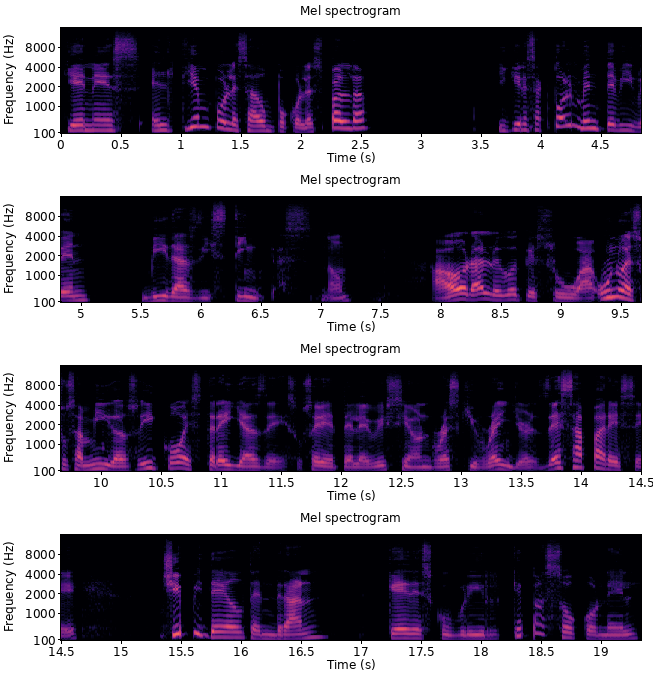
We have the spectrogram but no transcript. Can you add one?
quienes el tiempo les ha dado un poco la espalda y quienes actualmente viven vidas distintas, ¿no? Ahora, luego de que su, uno de sus amigos y coestrellas de su serie de televisión, Rescue Rangers, desaparece, Chip y Dale tendrán que descubrir qué pasó con él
